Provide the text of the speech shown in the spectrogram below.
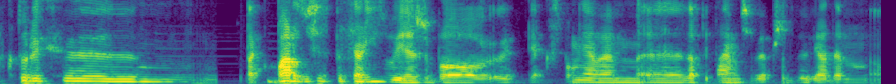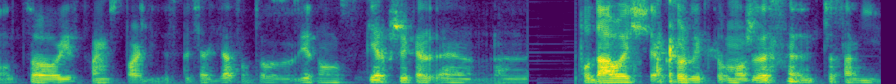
w których y, tak bardzo się specjalizujesz, bo jak wspomniałem, e, zapytałem Ciebie przed wywiadem, co jest Twoją specjalizacją, to jedną z pierwszych e, e, podałeś, jakkolwiek to może czasami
